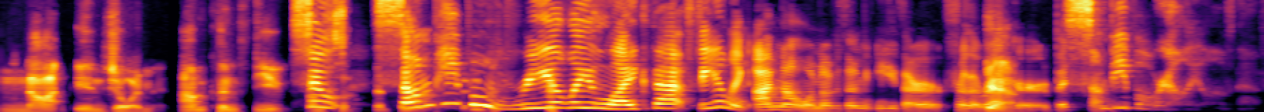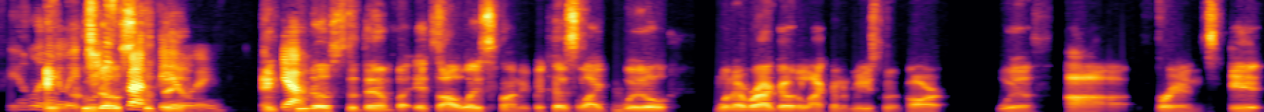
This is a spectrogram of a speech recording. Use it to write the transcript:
not enjoyment? I'm confused. I'm So so some people really like that feeling. I'm not one of them either, for the Yeah. record. But some people really love that feeling And and, they kudos chase to that them. feeling. and Yeah. kudos to them but it's always funny because like we'll whenever i go to like an amusement park with uh friends it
